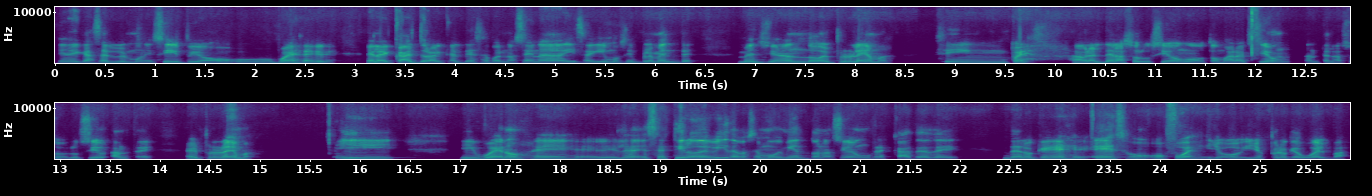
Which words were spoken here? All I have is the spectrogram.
tiene que hacerlo el municipio o, pues el, alcalde o la alcaldesa pues no hace nada y seguimos simplemente mencionando el problema sin pues hablar de la solución o tomar acción ante la solución, ante el problema. Y, y bueno, eh, ese estilo de vida, ese movimiento nació en un rescate de, de lo que es, es o, o, fue, y yo, y yo espero que vuelva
